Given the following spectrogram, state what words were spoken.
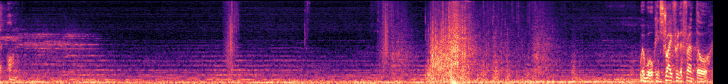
On. We're walking straight through the front door.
